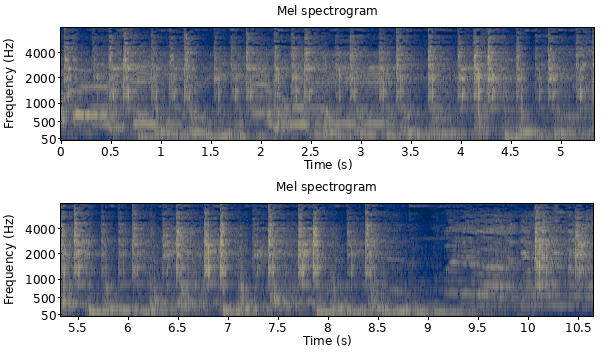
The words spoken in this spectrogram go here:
Our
